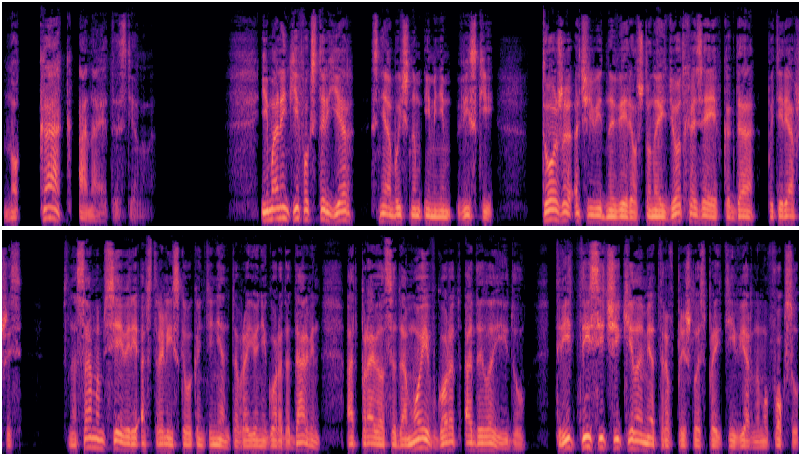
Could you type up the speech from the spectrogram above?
Но как она это сделала? И маленький фокстерьер с необычным именем Виски тоже, очевидно, верил, что найдет хозяев, когда, потерявшись на самом севере австралийского континента, в районе города Дарвин, отправился домой в город Аделаиду. Три тысячи километров пришлось пройти верному Фоксу,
